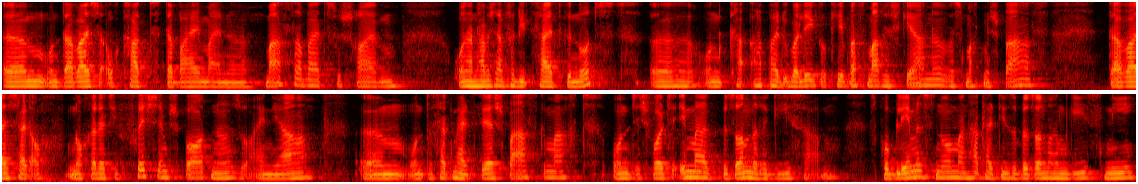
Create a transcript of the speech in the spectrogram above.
Ähm, und da war ich auch gerade dabei, meine Masterarbeit zu schreiben. Und dann habe ich einfach die Zeit genutzt äh, und habe halt überlegt, okay, was mache ich gerne, was macht mir Spaß. Da war ich halt auch noch relativ frisch im Sport, ne, so ein Jahr. Ähm, und das hat mir halt sehr Spaß gemacht und ich wollte immer besondere Gieß haben. Das Problem ist nur, man hat halt diese besonderen Gieß nie,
